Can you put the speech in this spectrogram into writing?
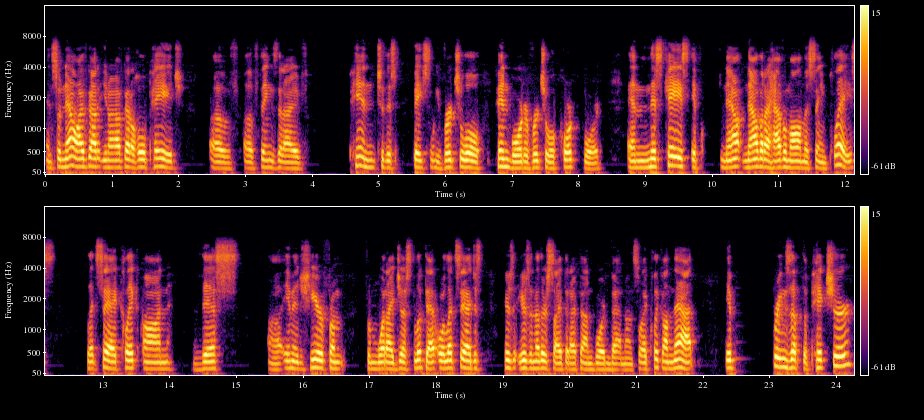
And so now I've got you know I've got a whole page of of things that I've pinned to this basically virtual pin board or virtual cork board. And in this case, if now now that I have them all in the same place, let's say I click on this uh, image here from from what I just looked at, or let's say I just here's here's another site that I found board and batten on. So I click on that, it brings up the picture,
